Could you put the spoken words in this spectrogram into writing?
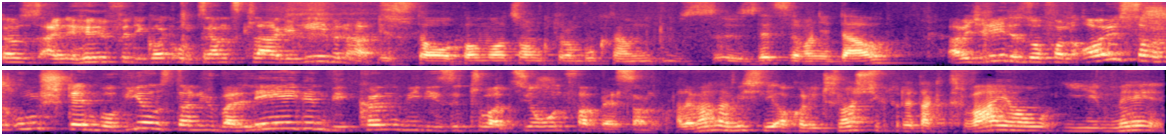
Das ist eine Hilfe, die Gott uns ganz klar gegeben hat. Jest to pomocą, którą Bóg nam zdecydowanie dał. Aber ich rede so von äußeren Umständen, wo wir uns dann überlegen, wie können wir die Situation verbessern. Ale mam na myśli okoliczności, które tak trwają i my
